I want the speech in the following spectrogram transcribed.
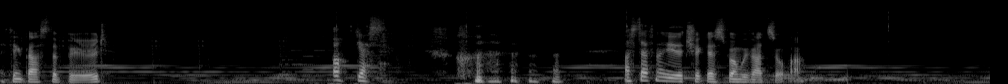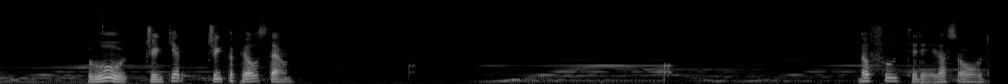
I think that's the bird. Oh, yes. That's definitely the trickiest one we've had so far. Ooh, drink it, drink the pills down. No food today, that's odd.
